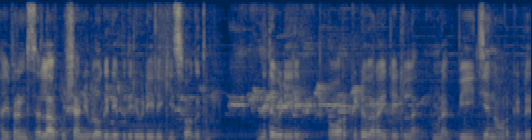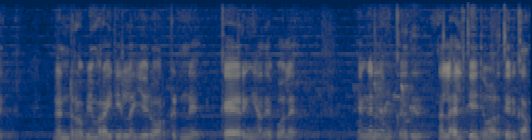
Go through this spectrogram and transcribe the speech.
ഹായ് ഫ്രണ്ട്സ് എല്ലാവർക്കും ഷാനി വ്ളോഗിന്റെ പുതിയ വീഡിയോയിലേക്ക് സ്വാഗതം. ഇന്നത്തെ വീഡിയോയിൽ ഓർക്കിഡ് വെറൈറ്റി ആയിട്ടുള്ള നമ്മുടെ പീജിയൻ ഓർക്കിഡ് ഡെൻഡ്രോബിയം വെറൈറ്റി ആയിട്ടുള്ള ഈ ഒരു ഓർക്കിഡിന്റെ കെയറിങ് അതേപോലെ എങ്ങനെ നമുക്കത് നല്ല ഹെൽത്തി ആയിട്ട് വളർത്തിയെടുക്കാം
